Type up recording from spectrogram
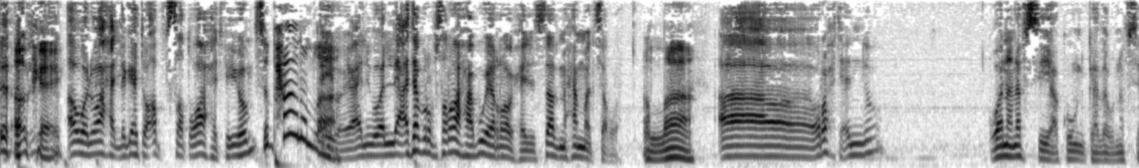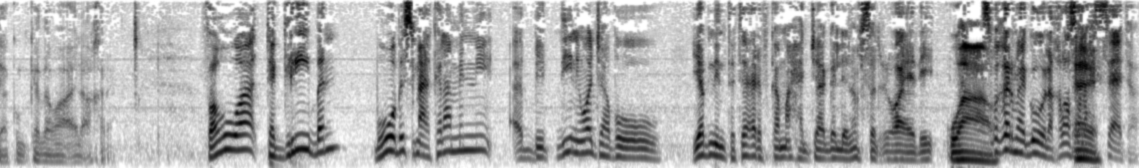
okay. أول واحد لقيته أبسط واحد فيهم. سبحان الله. أيوه يعني واللي أعتبره بصراحة أبوي الروحي الأستاذ محمد ثروت الله. آه رحت عنده وأنا نفسي أكون كذا ونفسي أكون كذا وإلى آخره. فهو تقريبا وهو بيسمع الكلام مني بيديني وجه ابو يا ابني انت تعرف كم أحد جاء قال لي نفس الرواية دي واو. بس من غير ما يقولها خلاص أنا إيه. حسيتها.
